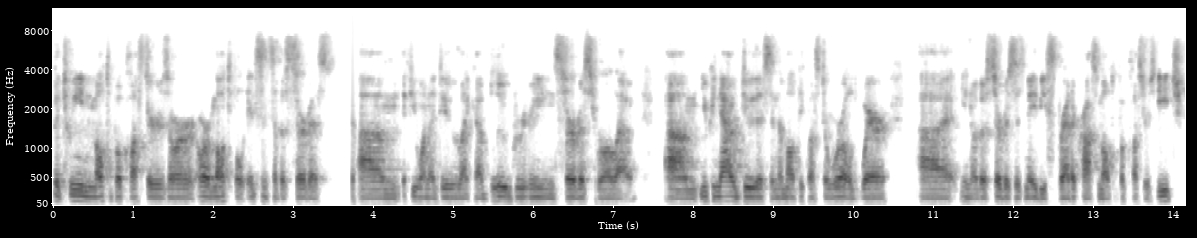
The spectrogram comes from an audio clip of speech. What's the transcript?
between multiple clusters or, or multiple instances of a service. Um, if you want to do like a blue green service rollout, um, you can now do this in the multi-cluster world where uh, you know those services may be spread across multiple clusters each,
